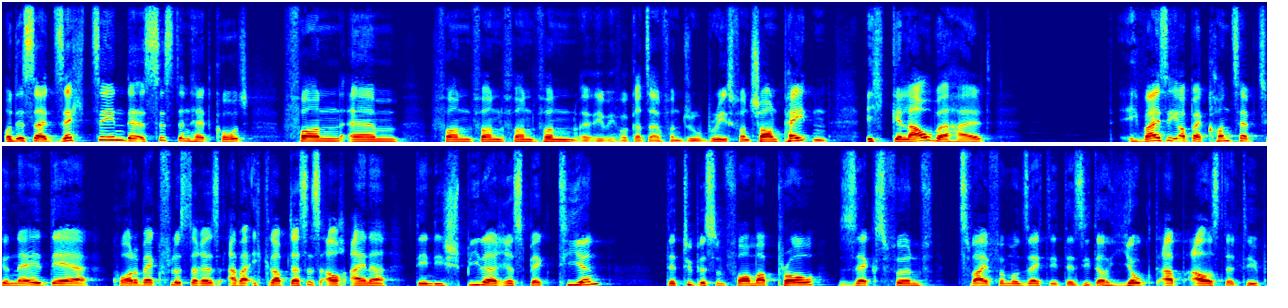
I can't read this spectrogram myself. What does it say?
Und ist seit 16 der Assistant Head Coach von, ähm, von, von, von, von, äh, ich wollte gerade sagen von Drew Brees, von Sean Payton. Ich glaube halt, ich weiß nicht, ob er konzeptionell der Quarterback-Flüsterer ist, aber ich glaube, das ist auch einer, den die Spieler respektieren. Der Typ ist ein former Pro, 6'5, 265. Der sieht auch yoked up aus, der Typ.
